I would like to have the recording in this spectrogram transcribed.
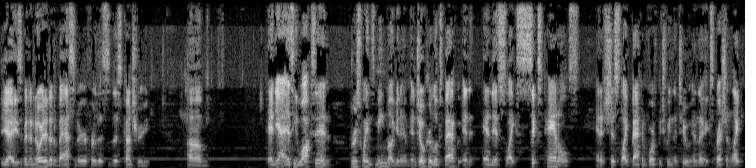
yeah, he's been anointed an ambassador for this this country. Um, and yeah, as he walks in, Bruce Wayne's mean mugging him, and Joker looks back, and and it's like six panels, and it's just like back and forth between the two, and the expression like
